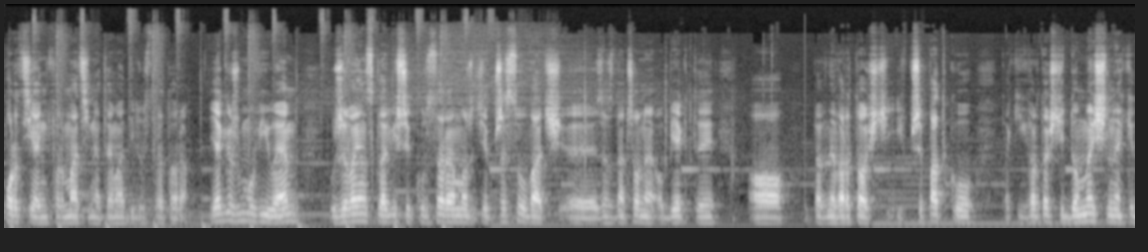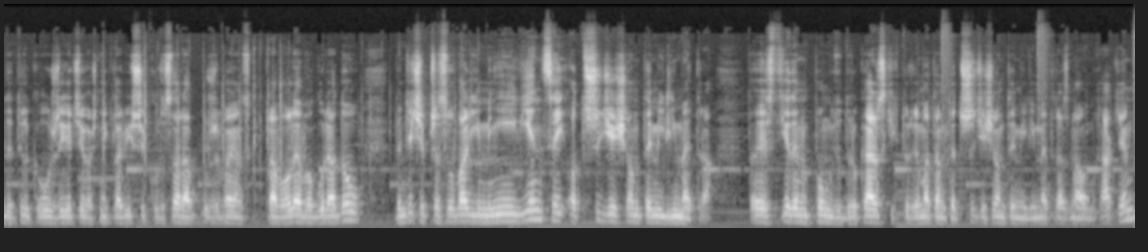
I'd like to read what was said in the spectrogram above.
porcja informacji na temat ilustratora. Jak już mówiłem, używając klawiszy kursora możecie przesuwać y, zaznaczone obiekty o pewne wartości i w przypadku takich wartości domyślnych, kiedy tylko użyjecie właśnie klawiszy kursora, używając prawo, lewo, góra, dół, będziecie przesuwali mniej więcej o 0,3 mm. To jest jeden punkt drukarski, który ma tam te 0,3 mm z małym hakiem.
